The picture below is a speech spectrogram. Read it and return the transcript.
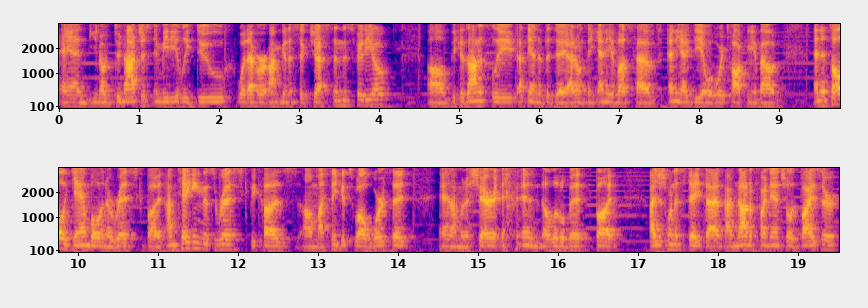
and you know, do not just immediately do whatever I'm gonna suggest in this video. Um, because honestly, at the end of the day, I don't think any of us have any idea what we're talking about. And it's all a gamble and a risk, but I'm taking this risk because um, I think it's well worth it and I'm gonna share it in a little bit. But I just want to state that I'm not a financial advisor.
